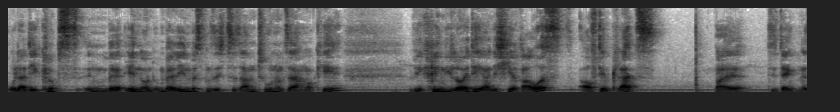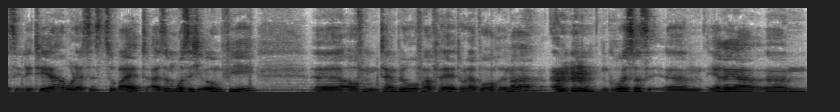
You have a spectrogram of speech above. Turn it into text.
Oder die Clubs in, in und um Berlin müssten sich zusammentun und sagen, okay, wir kriegen die Leute ja nicht hier raus auf den Platz, weil sie denken, es ist elitär oder es ist zu weit. Also muss ich irgendwie äh, auf dem Tempelhofer Feld oder wo auch immer ein größeres ähm, Area ähm,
